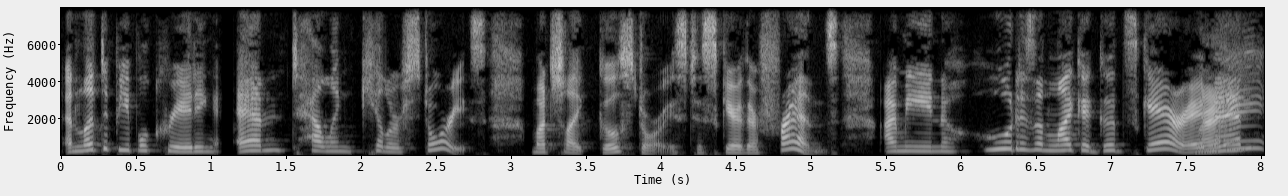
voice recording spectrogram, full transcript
and led to people creating and telling killer stories, much like ghost stories to scare their friends. I mean, who doesn't like a good scare, amen?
